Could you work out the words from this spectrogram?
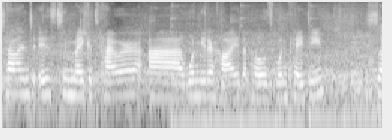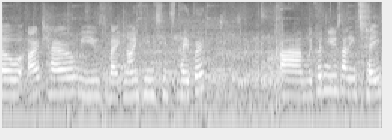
challenge is to make a tower uh, one metre high that holds one kg. So our tower, we used about 19 sheets of paper. Um, we couldn't use any tape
